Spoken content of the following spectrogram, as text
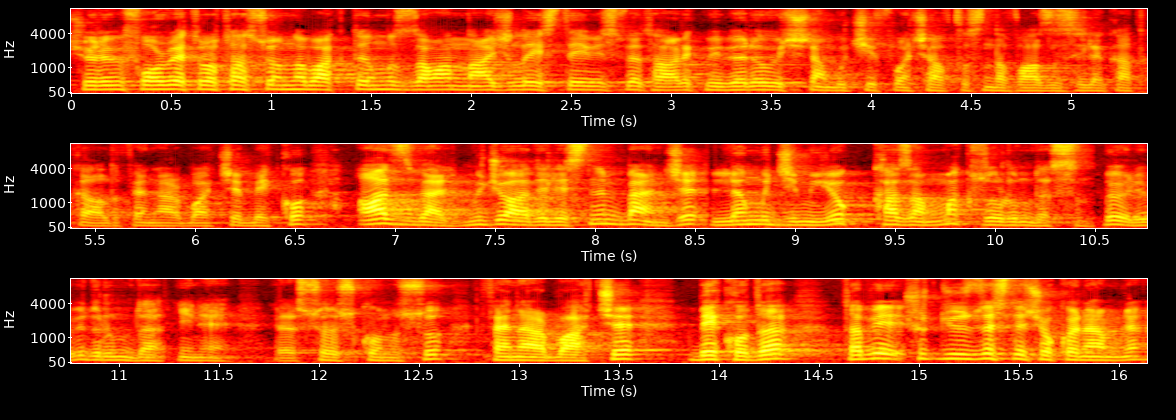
şöyle bir forvet rotasyonuna baktığımız zaman Nigel Ace Davis ve Tarık Biberovic'den bu çift maç haftasında fazlasıyla katkı aldı Fenerbahçe Beko. Azvel mücadelesinin bence lamıcımı yok kazanmak zorundasın. Böyle bir durumda yine e, söz konusu Fenerbahçe. Beko'da tabii şut yüzdesi de çok önemli.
